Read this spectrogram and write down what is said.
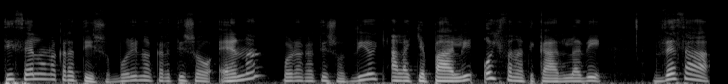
τι θέλω να κρατήσω. Μπορεί να κρατήσω ένα, μπορεί να κρατήσω δύο, αλλά και πάλι όχι φανατικά. Δηλαδή δεν θα,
